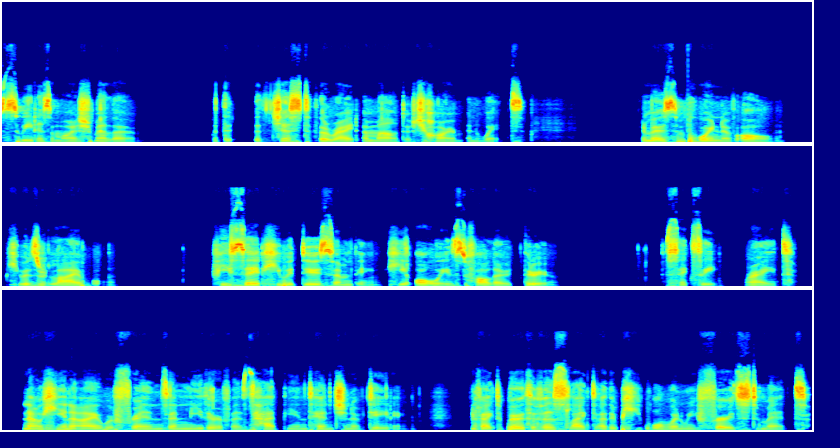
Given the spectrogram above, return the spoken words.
sweet as a marshmallow, with, the, with just the right amount of charm and wit and most important of all, he was reliable. If he said he would do something, he always followed through. Sexy, right? Now, he and I were friends, and neither of us had the intention of dating. In fact, both of us liked other people when we first met.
